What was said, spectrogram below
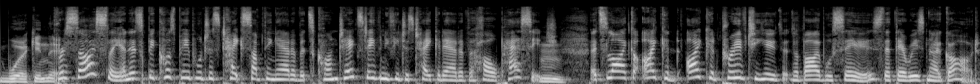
work in there. Precisely. And it's because people just take something out of its context, even if you just take it out of the whole passage. Hmm. It's like I could I could prove to you that the Bible says that there is no God.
